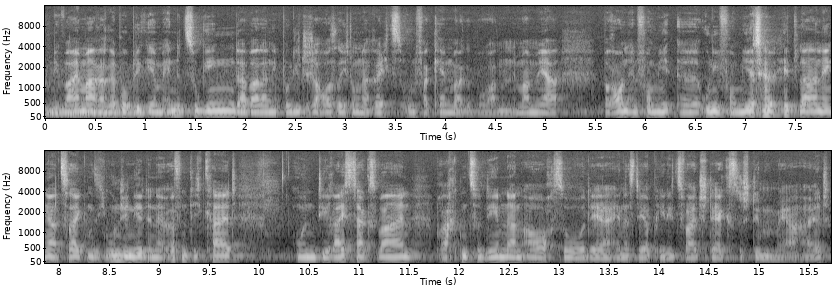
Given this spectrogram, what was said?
und die Weimarer Republik ihrem Ende zuging, da war dann die politische Ausrichtung nach rechts unverkennbar geworden. Immer mehr braun äh, uniformierte Hitler-Anhänger zeigten sich ungeniert in der Öffentlichkeit und die Reichstagswahlen brachten zudem dann auch so der NSDAP die zweitstärkste Stimmenmehrheit.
